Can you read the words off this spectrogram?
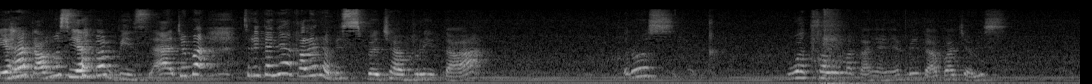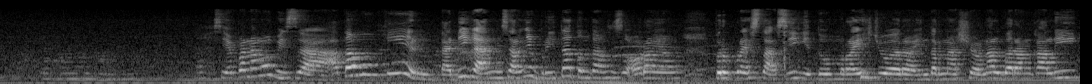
Ya, kamu siapa? Bisa? Coba ceritanya kalian habis baca berita, terus buat kalimat tanyanya berita apa aja, wis? Siapa nama bisa? Atau mungkin tadi kan misalnya berita tentang seseorang yang berprestasi gitu, meraih juara internasional barangkali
